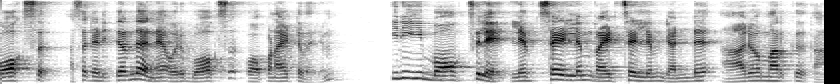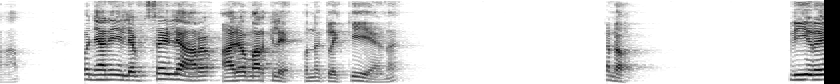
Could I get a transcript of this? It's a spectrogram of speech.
ബോക്സ് അസറ്റ് എഡിറ്ററിന്റെ തന്നെ ഒരു ബോക്സ് ഓപ്പൺ ആയിട്ട് വരും. ഇനി ഈ ബോക്സിലെ ലെഫ്റ്റ് സൈഡിലും റൈറ്റ് സൈഡിലും രണ്ട് ആരോ മാർക്ക് കാണാം. അപ്പോൾ ഞാൻ ഈ ലെഫ്റ്റ് സൈഡിലെ ആരോ ആരോ മാർക്കിൽ ഒന്ന് ക്ലിക്ക് ചെയ്യുകയാണ് കണ്ടോ? വീറെ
